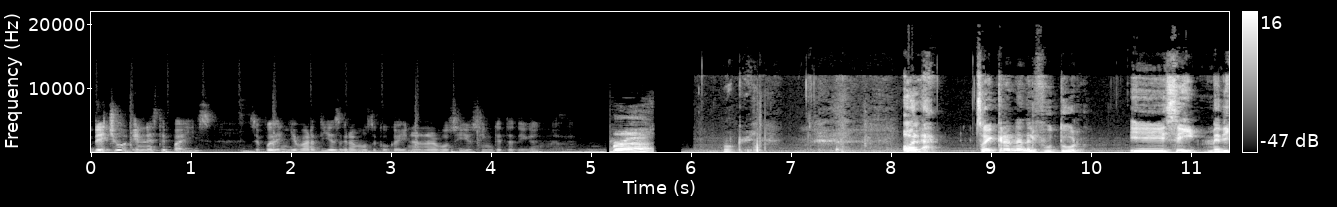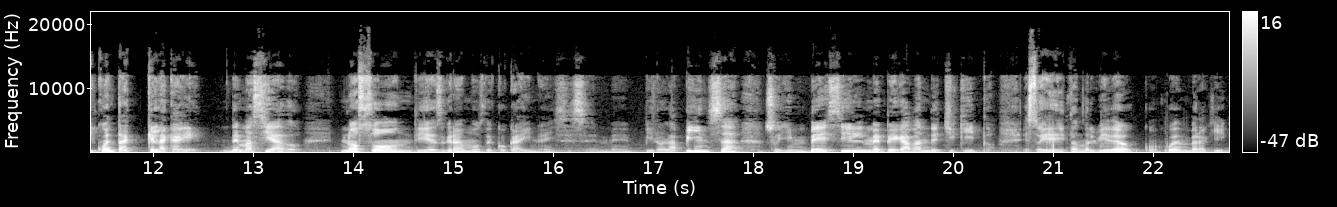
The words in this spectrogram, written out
De hecho, en este país se pueden llevar 10 gramos de cocaína en el bolsillo sin que te digan nada. Ok. Hola, soy Crane del futuro. Y sí, me di cuenta que la cagué. Demasiado. No son 10 gramos de cocaína. Y se, se me piró la pinza. Soy imbécil. Me pegaban de chiquito. Estoy editando el video, como pueden ver aquí.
